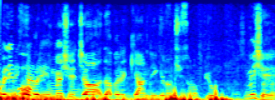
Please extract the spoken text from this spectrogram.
Quelli poveri invece già da parecchi anni che non ci sono più. Invece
